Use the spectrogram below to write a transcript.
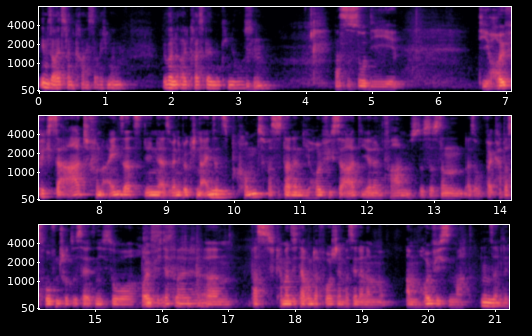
im Salzlandkreis, sage ich mal, über den Altkreis Bernburg hinaus. Mhm. Was ist so die, die häufigste Art von Einsatz, den ihr, also wenn ihr wirklich einen Einsatz mhm. bekommt, was ist da dann die häufigste Art, die ihr dann fahren müsst? Ist das dann, also weil Katastrophenschutz ist ja jetzt nicht so häufig der Fall. Richtig, ja. ähm, was kann man sich darunter vorstellen, was ihr dann am, am häufigsten macht mhm. letztendlich?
